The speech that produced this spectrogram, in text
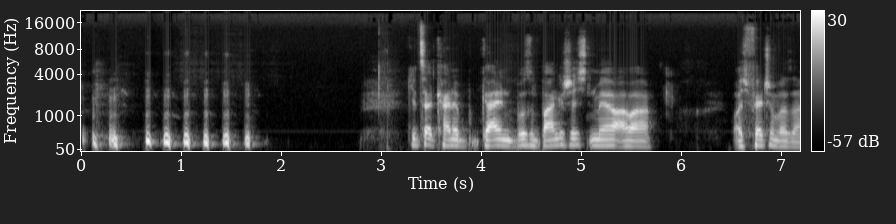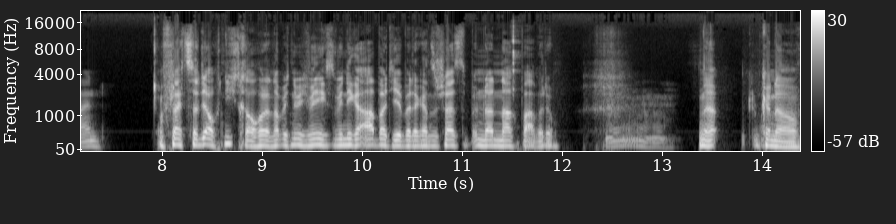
Gibt's halt keine geilen Bus- und Bahngeschichten mehr, aber euch fällt schon was ein. Und vielleicht seid ihr auch nicht Raucher, dann habe ich nämlich wenigstens weniger Arbeit hier bei der ganzen Scheiße in der Nachbearbeitung. Ja, genau.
